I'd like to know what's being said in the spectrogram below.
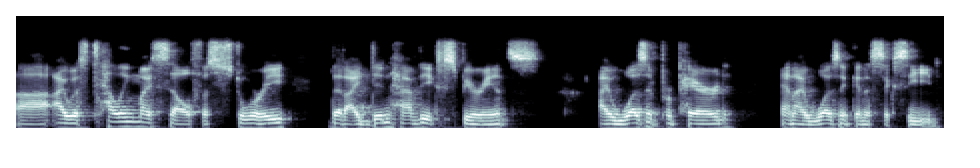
Uh, I was telling myself a story that I didn't have the experience, I wasn't prepared, and I wasn't going to succeed.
